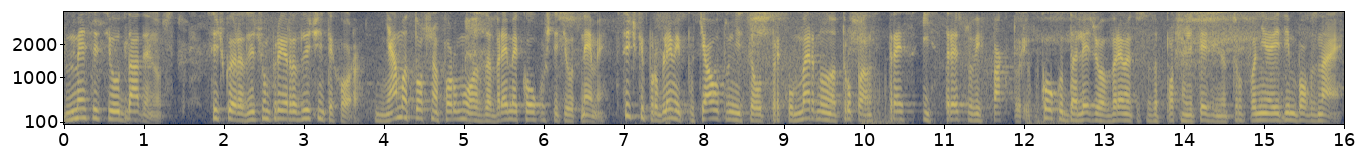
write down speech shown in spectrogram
месеци отдаденост, всичко е различно при различните хора. Няма точна формула за време колко ще ти отнеме. Всички проблеми по тялото ни са от прекомерно натрупан стрес и стресови фактори. Колко далеч във времето са започнали тези натрупвания, един бог знае.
